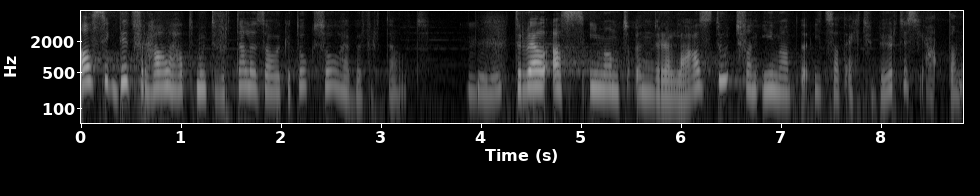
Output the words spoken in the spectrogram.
als ik dit verhaal had moeten vertellen, zou ik het ook zo hebben verteld. Terwijl als iemand een relaas doet van iemand, eh, iets dat echt gebeurd is, ja, dan,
